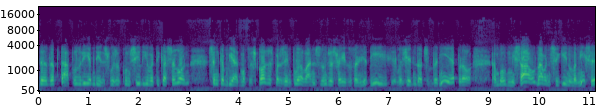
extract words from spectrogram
d'adaptar, podríem dir. Després del Concili Vaticà II s'han canviat moltes coses. Per exemple, abans doncs, es feia tot en llatí, la gent doncs, venia, però amb el missal anaven seguint la missa.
